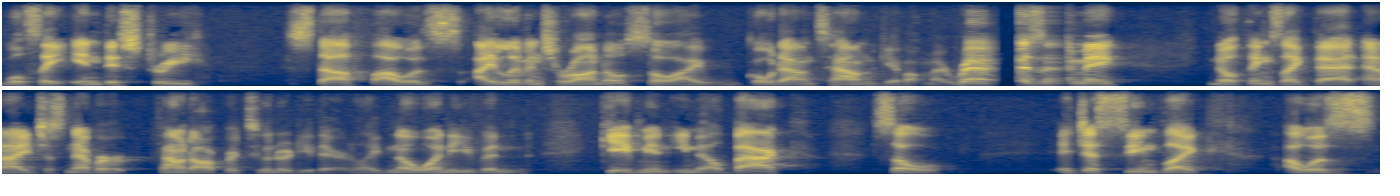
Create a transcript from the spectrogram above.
we'll say industry stuff. I was I live in Toronto, so I go downtown, give out my resume, you know, things like that, and I just never found opportunity there. Like no one even gave me an email back. So it just seemed like I was,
